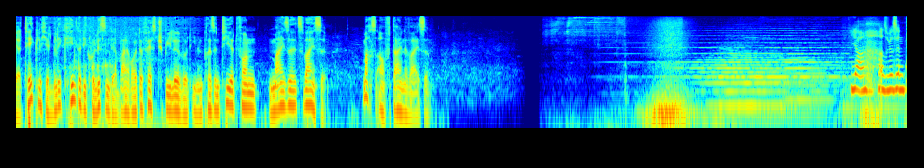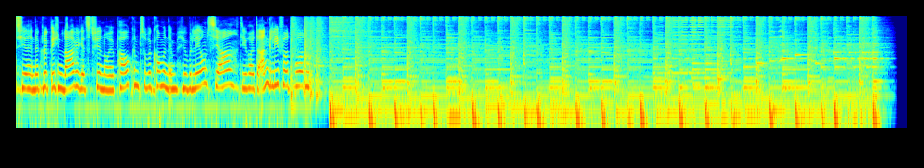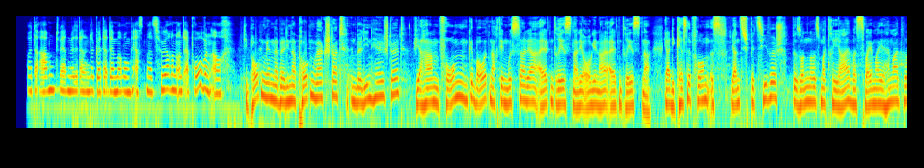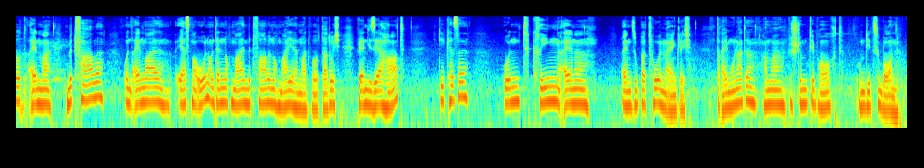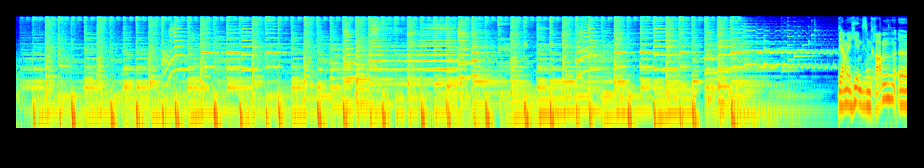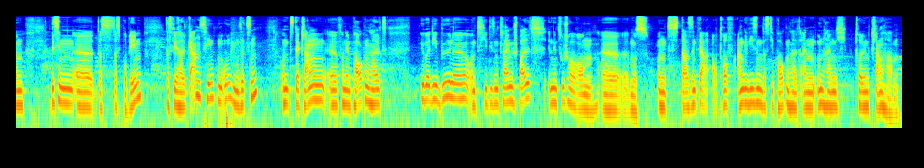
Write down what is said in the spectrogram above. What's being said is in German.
Der tägliche Blick hinter die Kulissen der Bayreuther Festspiele wird Ihnen präsentiert von Meisels Weiße. Mach's auf deine Weise. Ja, also wir sind hier in der glücklichen Lage, jetzt vier neue Pauken zu bekommen im Jubiläumsjahr, die heute angeliefert wurden. Heute Abend werden wir sie dann in der Götterdämmerung erstmals hören und erproben auch. Die Pauken werden in der Berliner Paukenwerkstatt in Berlin hergestellt. Wir haben Formen gebaut nach dem Muster der alten Dresdner, der original alten Dresdner. Ja, die Kesselform ist ganz spezifisch, besonderes Material, was zweimal gehämmert wird. Einmal mit Farbe und einmal erstmal ohne und dann nochmal mit Farbe nochmal gehämmert wird. Dadurch werden die sehr hart, die Kessel, und kriegen eine ein super Ton eigentlich. Drei Monate haben wir bestimmt gebraucht, um die zu bauen. Wir haben ja hier in diesem Graben ähm, bisschen äh, das, das Problem, dass wir halt ganz hinten unten sitzen und der Klang äh, von den Pauken halt über die Bühne und hier diesen kleinen Spalt in den Zuschauerraum äh, muss. Und da sind wir auch darauf angewiesen, dass die Pauken halt einen unheimlich tollen Klang haben.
